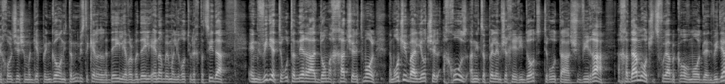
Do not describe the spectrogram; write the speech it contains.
יכול להיות שיש שם gap and go, אני תמיד מסתכל על ה daily, אבל ב daily אין הרבה מה לראות, היא הולכת הצידה. NVIDIA, תראו את הנר האדום החד של אתמול, למרות שהיא בעליות של אחוז, אני מצפה להמשך ירידות, תראו את השבירה החדה מאוד שצפויה בקרוב מאוד ל-NVIDIA,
